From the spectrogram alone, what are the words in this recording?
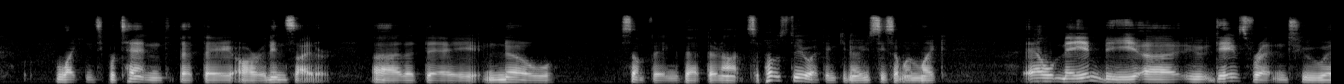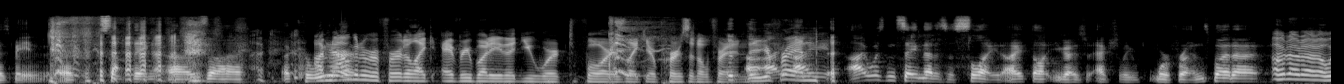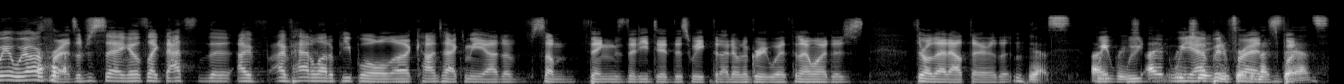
liking to pretend that they are an insider, uh, that they know something that they're not supposed to. I think you know you see someone like El Mayimbe, uh, Dave's friend, who has made uh, something of uh, a career. I'm now going to refer to like everybody that you worked for as like your personal friend. They're your friend. I, I wasn't saying that as a slight. I thought you guys actually were friends, but uh, Oh no no no we we are friends. I'm just saying it's like that's the I've I've had a lot of people uh, contact me out of some things that he did this week that I don't agree with, and I wanted to just throw that out there. That yes, I, We- appreci- we- I we have been you that friends, but-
